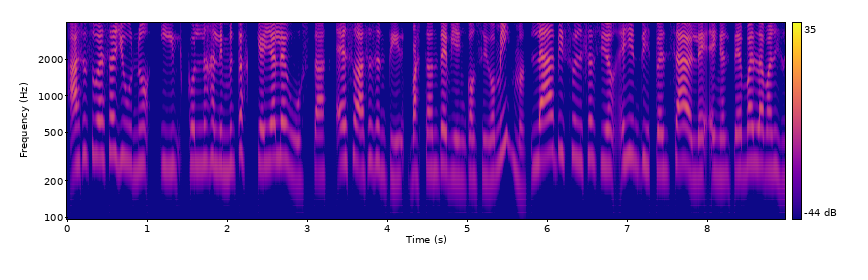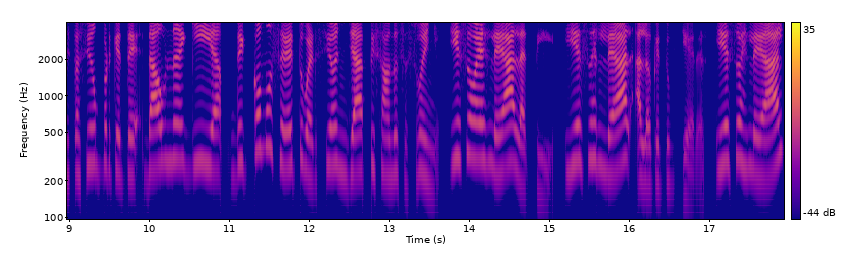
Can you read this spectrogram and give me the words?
hace su desayuno y con los alimentos que a ella le gusta, eso hace sentir bastante bien consigo misma. La visualización es indispensable en el tema de la manifestación porque te da una guía de cómo se ve tu versión ya pisando ese sueño. Y eso es leal a ti. Y eso es leal a lo que tú quieres. Y eso es leal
